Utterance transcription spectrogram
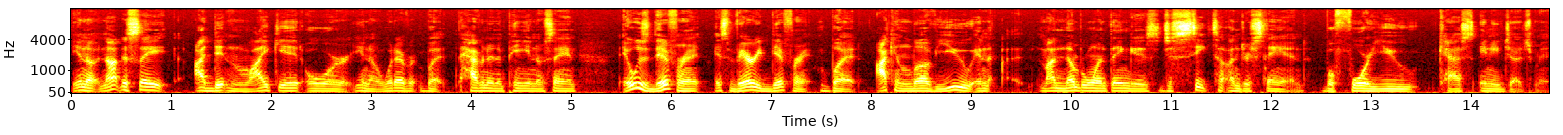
you know, not to say I didn't like it or you know whatever, but having an opinion of saying it was different. It's very different, but I can love you. And my number one thing is just seek to understand before you cast any judgment.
